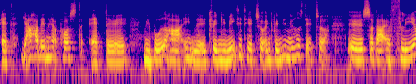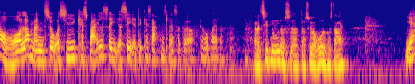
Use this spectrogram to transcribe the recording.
at jeg har den her post, at øh, vi både har en øh, kvindelig mediedirektør og en kvindelig nyhedsdirektør, øh, så der er flere roller, man så at sige kan spejle sig i og se, at det kan sagtens lade sig gøre. Det håber jeg da. Er der tit nogen, der, der søger råd hos dig? Ja,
